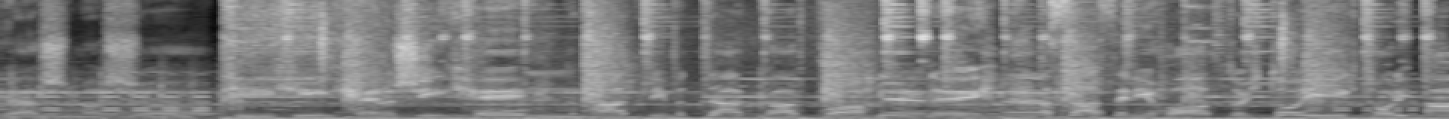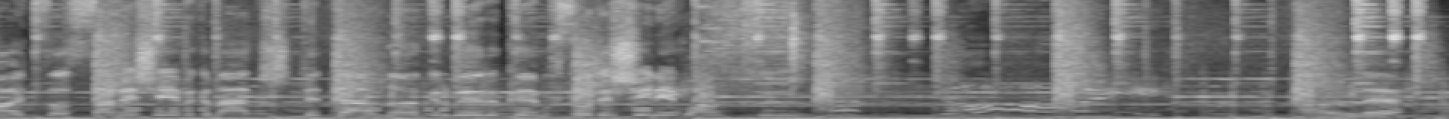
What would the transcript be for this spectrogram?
在を否定しましょう。T ヒーヘルシーヘイパーティーまたカッパねえ浅瀬にほっと一息とりあえず朝飯僕マックしてたのけるビルクもクソで死にワンツーあれ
